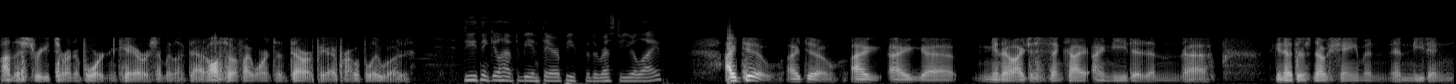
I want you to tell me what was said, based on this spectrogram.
on the streets or in a board and care or something like that. Also, if I weren't in therapy, I probably would. Do you think you'll have to be in therapy for the rest of your life? I do. I do. I I uh you know, I just think I I need it and uh you know, there's no shame in, in needing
